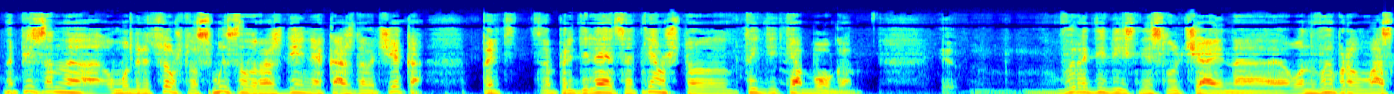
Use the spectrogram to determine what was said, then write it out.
Написано у мудрецов, что смысл рождения каждого человека определяется тем, что ты дитя Бога. Вы родились не случайно, он выбрал вас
